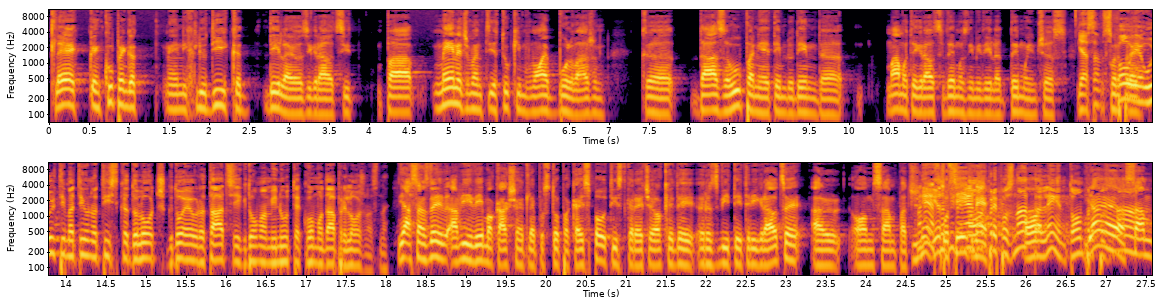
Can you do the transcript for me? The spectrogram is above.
Tle je en kup enega- enih ljudi, ki delajo z igralci. Pa management je tukaj, po mojem, bolj važen, ki da zaupanje tem ljudem, da imamo te igralce, da z njimi delati, da jim čas. Ja, sem Spol je ultimativno tisti, ki določi, kdo je v rotaciji, kdo ima minute, komu da priložnost. Ne. Ja, sem zdaj, a vi vemo, kakšen je tle postopek, kaj spol tisti, ki reče, ok, da razvi te tri igralce, ali on sam pač Ne, ne, jaz to mislim, da potegne- on prepozna on- talent, on Ja, ja, ja, prepozna. sam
